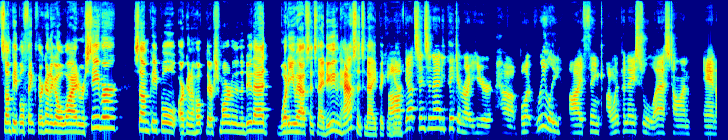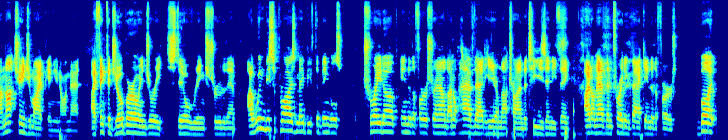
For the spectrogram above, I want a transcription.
Some people think they're going to go wide receiver. Some people are going to hope they're smarter than to do that. What do you have, Cincinnati? Do you even have Cincinnati picking Uh, here? I've got Cincinnati picking right here, uh, but really, I think I went Penei Sewell last time, and I'm not changing my opinion on that. I think the Joe Burrow injury still rings true to them. I wouldn't be surprised maybe if the Bengals trade up into the first round. I don't have that here. I'm not trying to tease anything. I don't have them trading back into the first, but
